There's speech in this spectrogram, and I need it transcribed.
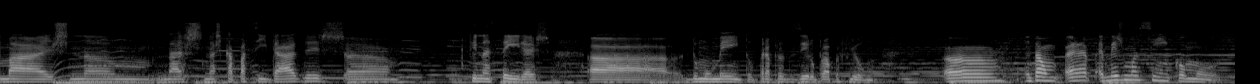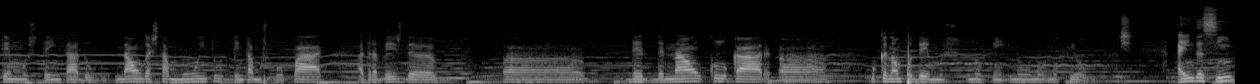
mas na, nas, nas capacidades financeiras do momento para produzir o próprio filme. Uh, então, é, é, mesmo assim como temos tentado não gastar muito, tentamos poupar através de, uh, de, de, não colocar uh, o que não podemos no, no, no, no filme. Ainda assim,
